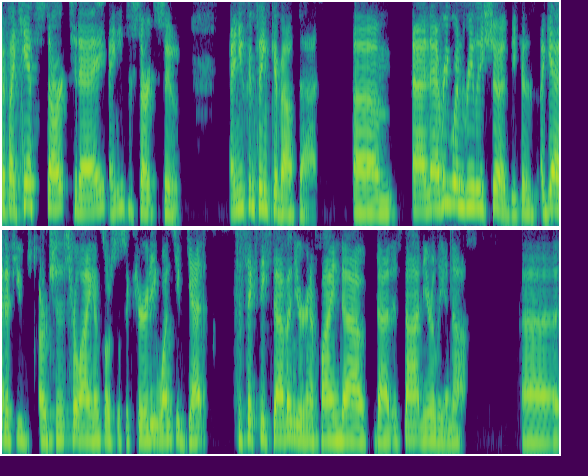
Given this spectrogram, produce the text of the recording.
if I can't start today, I need to start soon. And you can think about that. Um, and everyone really should, because again, if you are just relying on Social Security, once you get to 67, you're going to find out that it's not nearly enough. Uh,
